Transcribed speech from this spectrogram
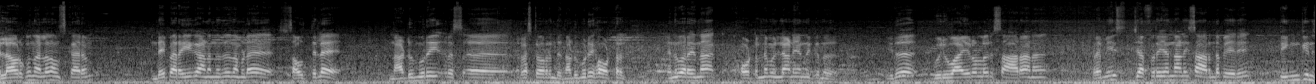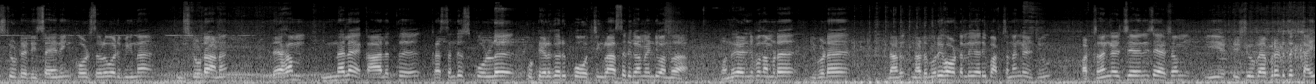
എല്ലാവർക്കും നല്ല നമസ്കാരം. എന്റെ ഈ പിറകെ കാണുന്നത് നമ്മുടെ സൗത്തിലെ നടുമുറി റെസ് റെസ്റ്റോറന്റ് നടുമുറി ഹോട്ടൽ എന്ന് പറയുന്ന ഹോട്ടലിന്റെ മുന്നിലാണ് ഞാൻ നിൽക്കുന്നത്. ഇത് ഗുരുവായൂരുള്ള ഒരു സാറാണ്. റമീസ് ജഫ്രി എന്നാണ് ഈ സാറിന്റെ പേര്. ടിങ്ക് ഇൻസ്റ്റിറ്റ്യൂട്ട് ഡിസൈനിങ് കോഴ്സുകൾ പഠിപ്പിക്കുന്ന ഇൻസ്റ്റിറ്റ്യൂട്ടാണ്. അദ്ദേഹം ഇന്നലെ കാലത്ത് ക്രസന്റ് സ്കൂളിൽ കുട്ടികൾക്ക് ഒരു കോച്ചിങ് ക്ലാസ് എടുക്കാൻ വേണ്ടി വന്നതാണ് വന്നു കഴിഞ്ഞപ്പോൾ നമ്മുടെ ഇവിടെ നടുമുറി ഹോട്ടലിൽ കയറി ഭക്ഷണം കഴിച്ചു. ഭക്ഷണം കഴിച്ചതിന് ശേഷം ഈ ടിഷ്യൂ പേപ്പർ എടുത്ത് കൈ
